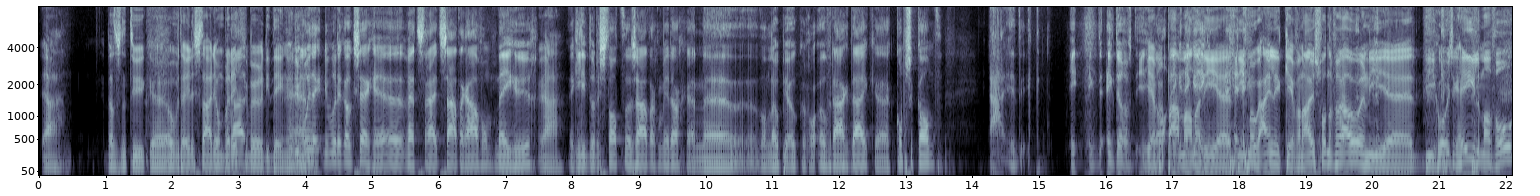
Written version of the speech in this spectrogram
ja, dat is natuurlijk eh, over het hele stadion breed gebeuren die dingen. Die, En- moet ik, die moet ik ook zeggen. eh, wedstrijd zaterdagavond 9 uur. ja, Ik liep door de stad eh, zaterdagmiddag. En dan loop je ook over de Haagdijk, Kopse kant. Ja, ik, ik, ik, ik, ik durf... je hebt een paar mannen die, die mogen eindelijk een keer van huis van de vrouw. En die, die gooien zich helemaal vol.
